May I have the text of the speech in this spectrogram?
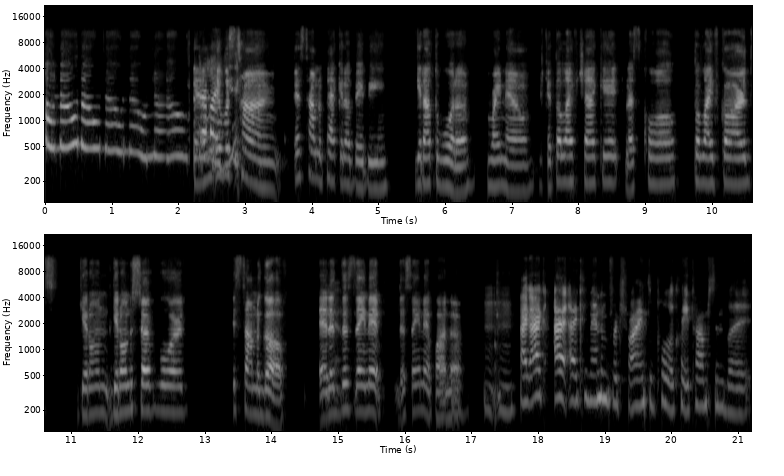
oh no, no, no, no, no. Yeah, like, it was time. It's time to pack it up, baby. Get out the water right now. Get the life jacket. Let's call the lifeguards. Get on, get on the surfboard. It's time to go. And yeah. this ain't it. This ain't it, partner. Mm-mm. Like I, I, I commend him for trying to pull a Klay Thompson, but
